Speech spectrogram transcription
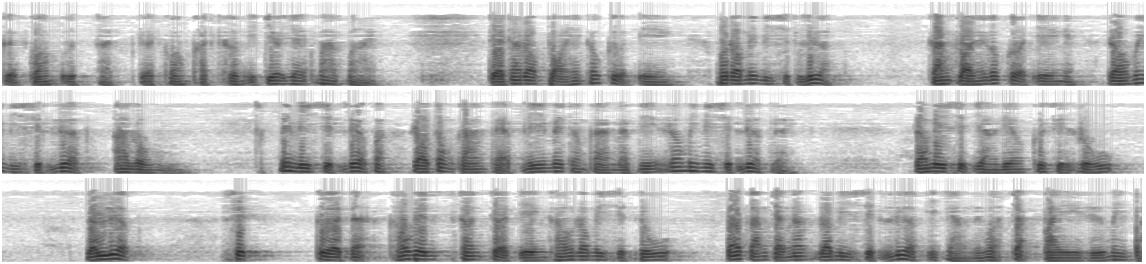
เกิดความอึดอัด เกิดความขัดเคืองอีกเยอะแยะมากมาย แต่ถ้าเราปล่อยให้เขาเกิดเอง เพราะเราไม่มีสิทธิ์เลือก การปล่อยให้เขาเกิดเองเนี่ย เราไม่มีสิทธิ์เลือกอารมณ์ ไม่มีสิทธิ์เลือกว่า เราต้องการแบบนี้ไม่ต้องการแบบนี้ เราไม่มีสิทธิ์เลือกเลย เรามีสิทธิ์อย่างเดียวคือสิทธิ์รู้ แล้วเลือกสิทธิ์เกิดเนี่ยเขาเป็นการเกิดเองเขาเรามีสิทธิ์รู้ แล้วหลังจากนั้น เรามีสิทธิ์เลือกอีกอย่างหนึ่งว่าจะไปหรือไม่ไป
